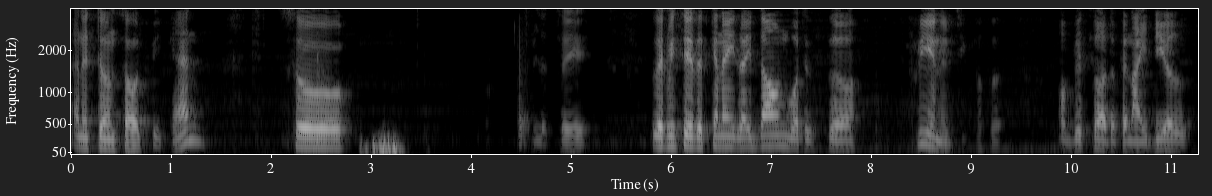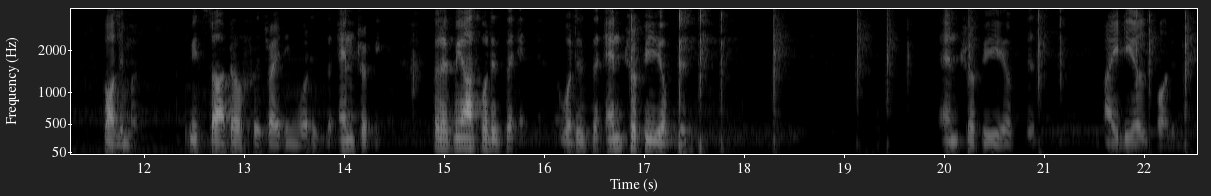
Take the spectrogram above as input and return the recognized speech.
and it turns out we can. So, let us say let me say that can I write down what is the free energy of a of this sort of an ideal polymer. Let me start off with writing what is the entropy. So, let me ask what is the what is the entropy of this entropy of this ideal polymer.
